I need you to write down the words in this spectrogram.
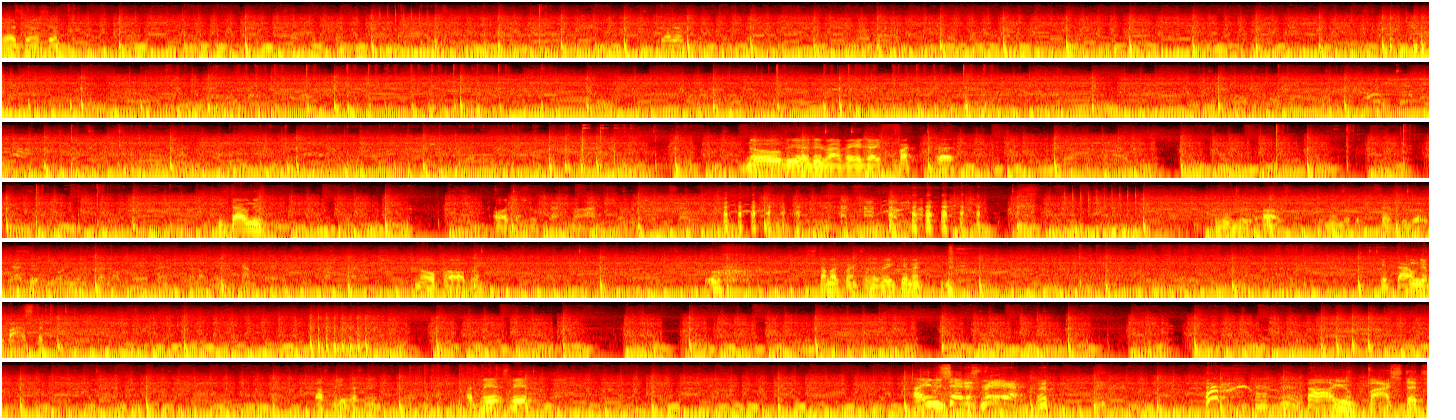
Gracias, gracias. Está bien. No, but I did rampage. I fuck. Uh. He's down. He's. Oh, done. Sure, that's not that. Someone shot Remember. Oh, remember the festival. himself. You want, you jetzt einmal gemeint, wenn er will kommen. Get down, you bastard. Lass mich, lass mich. Lass mich, lass mich. I even said it's me! oh, you bastard!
